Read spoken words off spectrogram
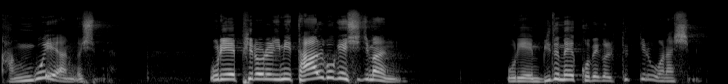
강구해야 하는 것입니다. 우리의 필요를 이미 다 알고 계시지만 우리의 믿음의 고백을 듣기를 원하십니다.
